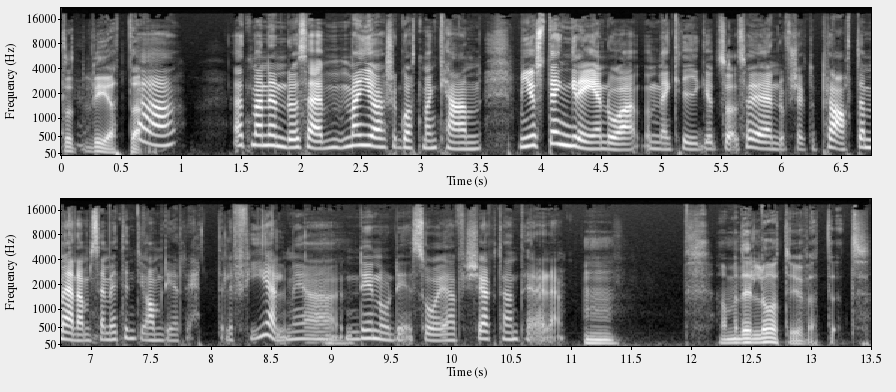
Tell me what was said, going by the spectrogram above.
skönt att veta. Ja, att man ändå så här, man gör så gott man kan. Men just den grejen då, med kriget så, så har jag ändå försökt att prata med dem. Sen vet inte jag om det är rätt eller fel, men jag, det är nog det, så jag har försökt hantera det. Mm. Ja men det låter ju vettigt.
